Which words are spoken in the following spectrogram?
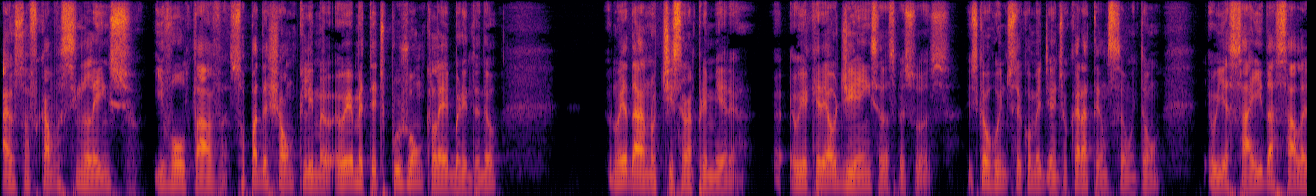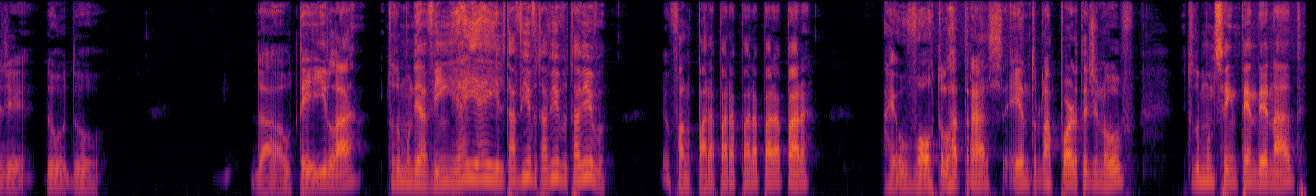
Aí eu só ficava silêncio e voltava, só para deixar um clima. Eu ia meter tipo o João Kleber, entendeu? Eu não ia dar a notícia na primeira. Eu ia querer a audiência das pessoas. Isso que é o ruim de ser comediante, eu quero atenção. Então, eu ia sair da sala de do, do da UTI lá, todo mundo ia vir, e aí, e aí, ele tá vivo, tá vivo, tá vivo. Eu falo, para, para, para, para, para. Aí eu volto lá atrás, entro na porta de novo, todo mundo sem entender nada.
